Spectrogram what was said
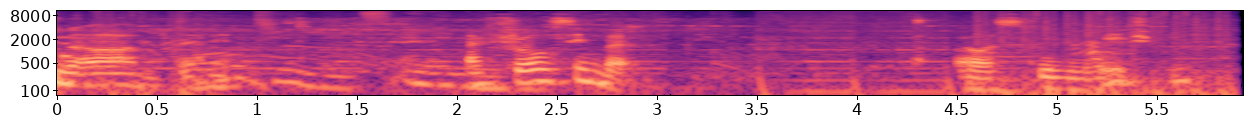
No, oh, damn it. I froze him, but I was too HP.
